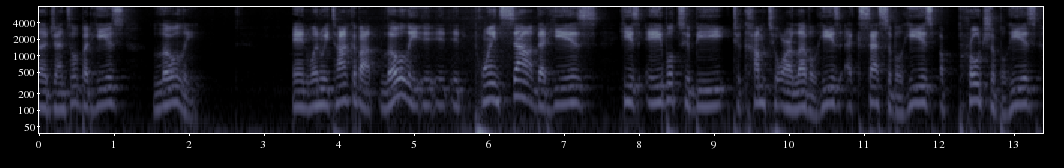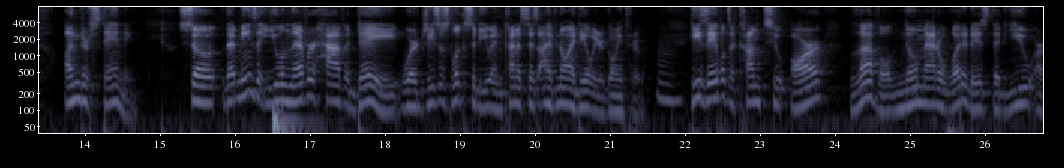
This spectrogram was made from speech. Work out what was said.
uh, gentle, but he is lowly. And when we talk about lowly, it, it, it points out that he is he is able to be to come to our level. He is accessible. He is approachable. He is understanding. So that means that you will never have a day where Jesus looks at you and kind of says, I have no idea what you're going through. Mm. He's able to come to our level no matter what it is that you are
